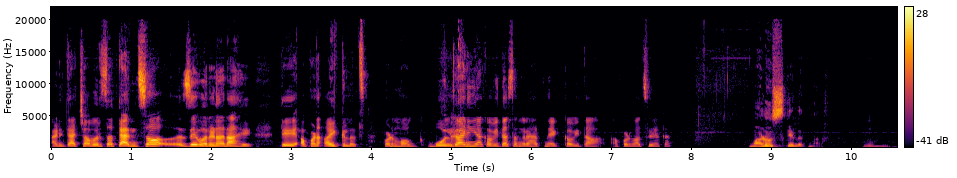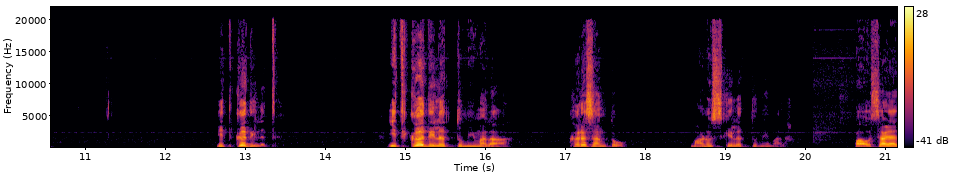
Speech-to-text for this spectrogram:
आणि त्याच्यावरचं त्यांचं जे वर्णन आहे ते आपण ऐकलंच. पण मग बोलगाणी या कविता संग्रहातनं एक कविता आपण वाचूया का? माणूस केलं मला. इतकं दिलत. इतकं दिलत तुम्ही मला. खरं सांगतो माणूस केलं तुम्ही मला. पावसाळ्यात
